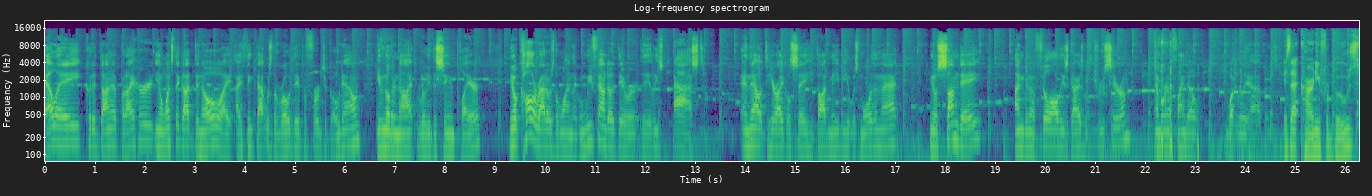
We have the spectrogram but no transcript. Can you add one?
LA could have done it, but I heard, you know, once they got Danault, I, I think that was the road they preferred to go down, even though they're not really the same player. You know, Colorado is the one. Like when we found out they were, they at least asked, and now to hear Eichel say he thought maybe it was more than that. You know, someday I'm gonna fill all these guys with true serum, and we're gonna find out what really happened. Is that carny for booze?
